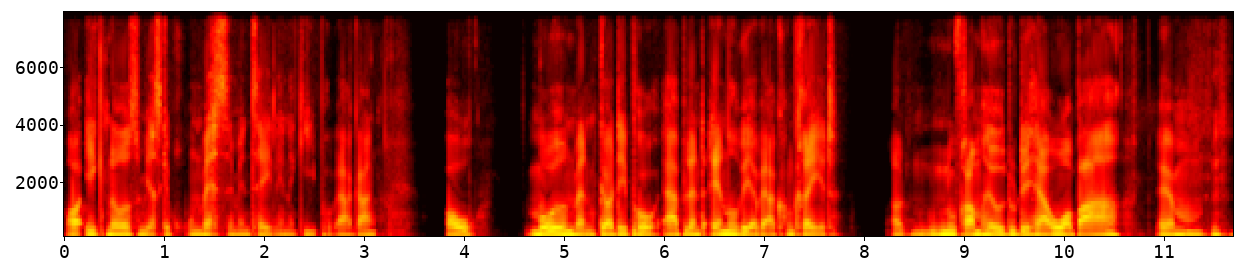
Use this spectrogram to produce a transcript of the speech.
og ikke noget, som jeg skal bruge en masse mental energi på hver gang. Og måden, man gør det på, er blandt andet ved at være konkret. Og nu fremhævede du det her ord bare. Øhm,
